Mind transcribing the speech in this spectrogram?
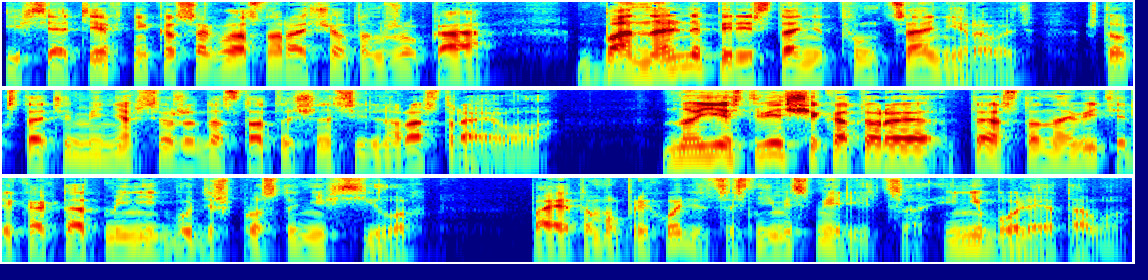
и вся техника, согласно расчетам Жука, банально перестанет функционировать, что, кстати, меня все же достаточно сильно расстраивало. Но есть вещи, которые ты остановить или как-то отменить будешь просто не в силах, поэтому приходится с ними смириться, и не более того.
